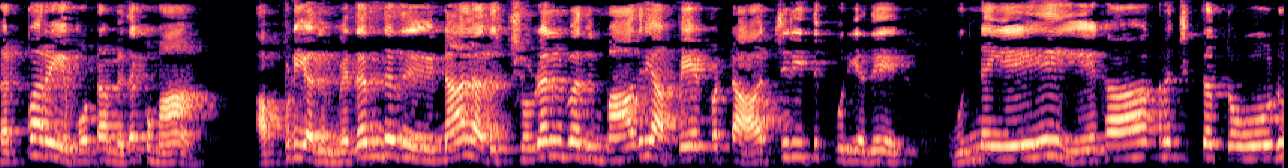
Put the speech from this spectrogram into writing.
கற்பாறையை போட்டா மிதக்குமா? அப்படி அது மிதந்ததுனால் அது சுழல்வது மாதிரி அப்பேற்பட்ட ஆச்சரியத்துக்குரியது. உன்னையே ஏகாகிர சித்தத்தோடு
